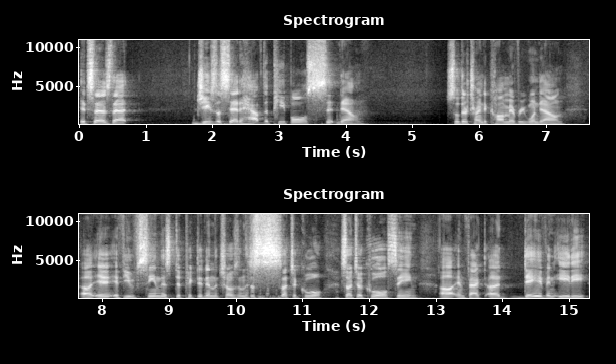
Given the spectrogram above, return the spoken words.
It says that Jesus said, Have the people sit down. So they're trying to calm everyone down. Uh, if you've seen this depicted in The Chosen, this is such a cool, such a cool scene. Uh, in fact, uh, Dave and Edie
